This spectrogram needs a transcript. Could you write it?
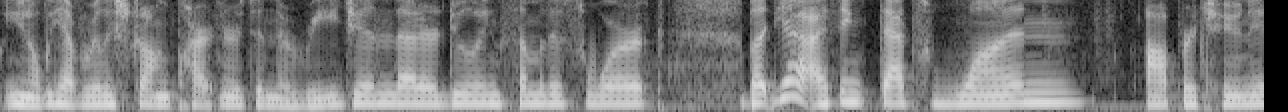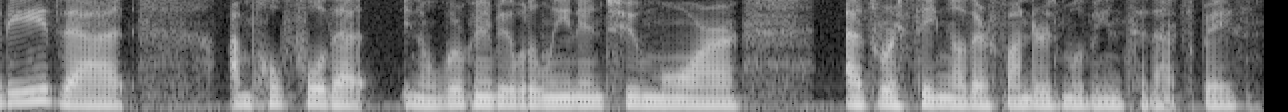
You know, we have really strong partners in the region that are doing some of this work. But yeah, I think that's one opportunity that I'm hopeful that, you know, we're going to be able to lean into more as we're seeing other funders moving into that space.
